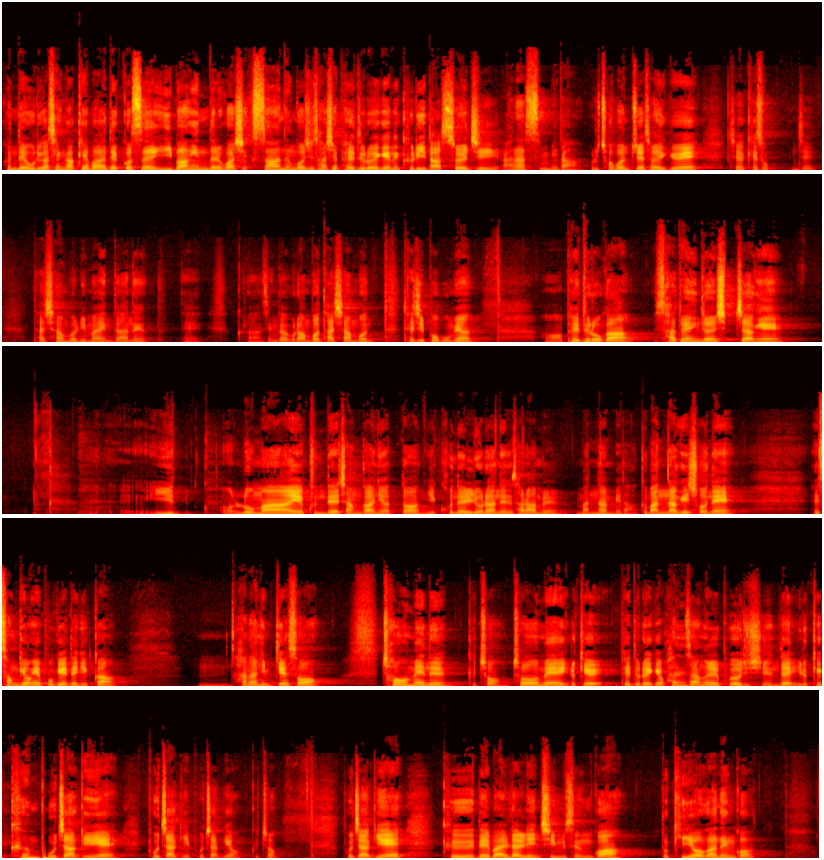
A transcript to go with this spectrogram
근데 우리가 생각해 봐야 될 것은 이방인들과 식사하는 것이 사실 베드로에게는 그리 낯설지 않았습니다. 우리 저번 주에 설교에 제가 계속 이제 다시 한번 remind 하는 네, 그런 생각으로 한번 다시 한번 되짚어 보면 어, 베드로가 사도행전 10장에 이 어, 로마의 군대 장관이었던 이 고넬료라는 사람을 만납니다. 그 만나기 전에 성경에 보게 되니까 음, 하나님께서 처음에는 그쵸? 처음에 이렇게 베드로에게 환상을 보여주시는데 이렇게 큰 보자기에 보자기 보자기요, 그쵸? 보자기에 그 네 발 달린 짐승과 또 기어가는 것,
